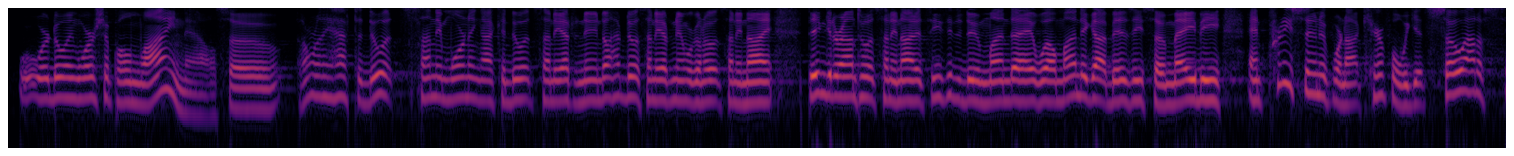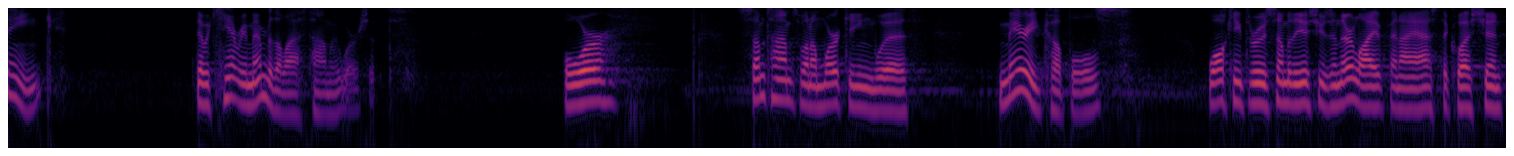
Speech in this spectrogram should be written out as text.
We're doing worship online now, so I don't really have to do it Sunday morning. I can do it Sunday afternoon. Don't have to do it Sunday afternoon. We're going to do it Sunday night. Didn't get around to it Sunday night. It's easy to do Monday. Well, Monday got busy, so maybe. And pretty soon, if we're not careful, we get so out of sync that we can't remember the last time we worshiped. Or sometimes when I'm working with married couples, walking through some of the issues in their life, and I asked the question,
